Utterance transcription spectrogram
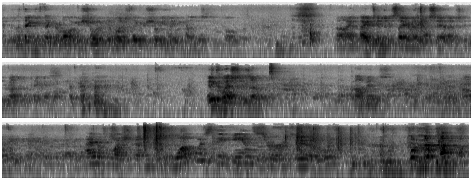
the things you think are long are shorter than the ones you think are short, you think, I'll just keep going. I, I intended to say everything I said, I just didn't realize it would take that long. Any questions, though? Comments? I have a question. What was the answer to?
